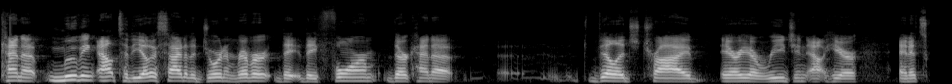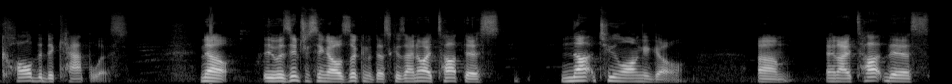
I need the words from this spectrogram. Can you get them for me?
kind of moving out to the other side of the Jordan River. They, they form their kind of village, tribe, area, region out here, and it's called the Decapolis. Now, it was interesting. I was looking at this because I know I taught this not too long ago. Um, and I taught this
